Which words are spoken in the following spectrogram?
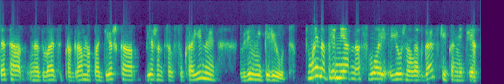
Это называется программа «Поддержка беженцев с Украины в зимний период». Мы, например, на свой Южно-Латгальский комитет,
